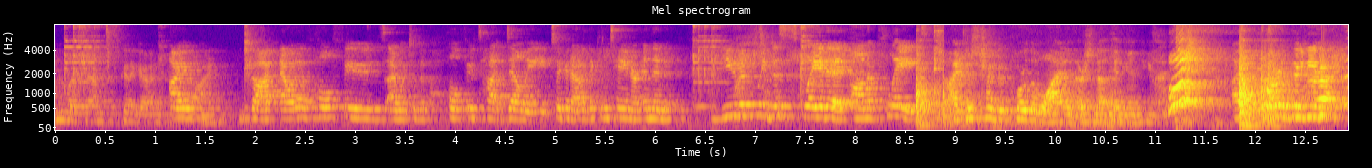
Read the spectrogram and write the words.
I'm just gonna go and I wine. got out of Whole Foods. I went to the Whole Foods Hot Deli, took it out of the container, and then beautifully displayed it on a plate. I just tried to pour the wine and there's nothing in here. I poured the,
